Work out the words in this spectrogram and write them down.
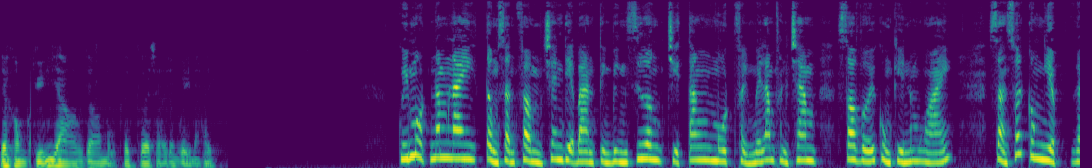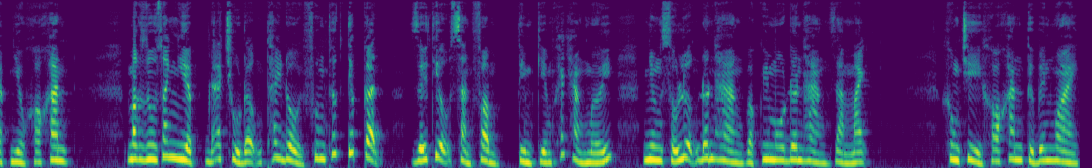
chứ không chuyển giao cho một cái cơ sở đơn vị nào hết. Quý 1 năm nay, tổng sản phẩm trên địa bàn tỉnh Bình Dương chỉ tăng 1,15% so với cùng kỳ năm ngoái. Sản xuất công nghiệp gặp nhiều khó khăn. Mặc dù doanh nghiệp đã chủ động thay đổi phương thức tiếp cận, giới thiệu sản phẩm, tìm kiếm khách hàng mới, nhưng số lượng đơn hàng và quy mô đơn hàng giảm mạnh. Không chỉ khó khăn từ bên ngoài,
